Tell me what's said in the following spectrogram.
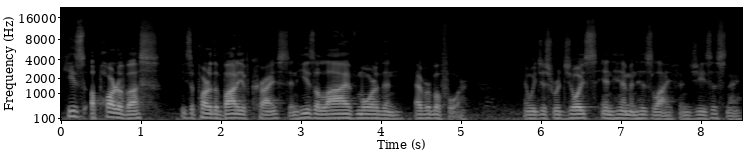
he's a part of us. He's a part of the body of Christ and he's alive more than ever before. And we just rejoice in him and his life in Jesus' name.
